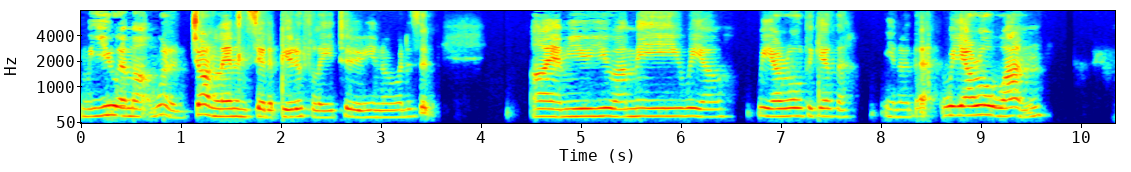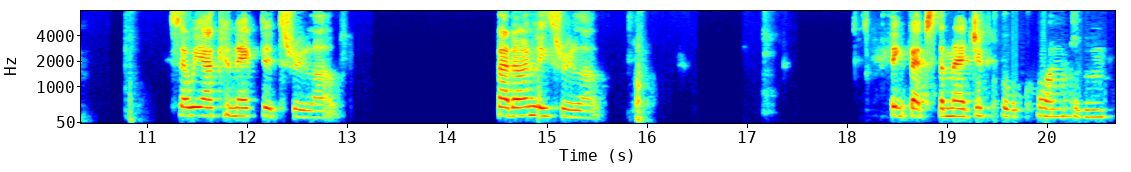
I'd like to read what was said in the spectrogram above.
you am I, what John Lennon said it beautifully too. You know what is it? I am you, you are me. We are we are all together. You know that we are all one. So we are connected through love, but only through love. I think that's the magical quantum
